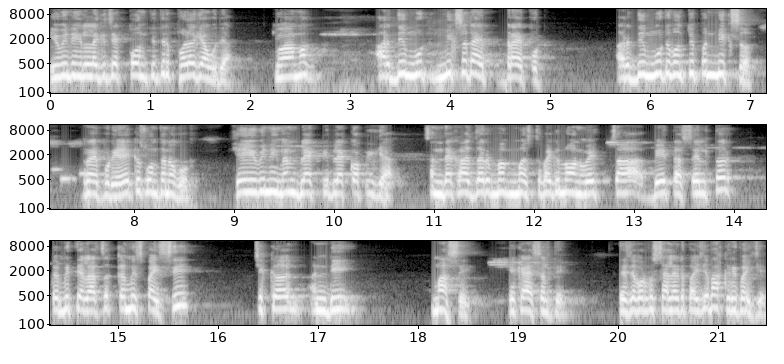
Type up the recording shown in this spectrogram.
इव्हिनिंगला लगेच एक कोणती तरी फळं घ्या उद्या. किंवा मग अर्धी मूठ मिक्स ड्राय ड्रायफ्रूट अर्धी मूठ म्हणतोय पण मिक्स ड्रायफ्रूट घ्या एकच कोणता नको. हे इव्हिनिंगला ब्लॅक टी ब्लॅक कॉफी घ्या. संध्याकाळ जर मग मस्तपैकी नॉनव्हेजचा बेत असेल तर कमी तेलाचं कमी स्पायसी चिकन अंडी मासे. हे काय असेल ते? त्याच्याबरोबर सॅलड पाहिजे भाकरी पाहिजे.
